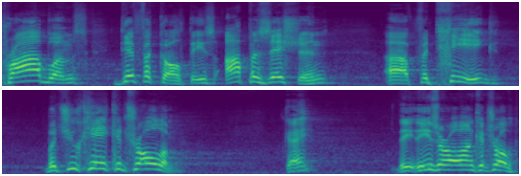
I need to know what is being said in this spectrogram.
problems, difficulties, opposition, uh, fatigue, but you can't control them. Okay? These are all uncontrollable.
